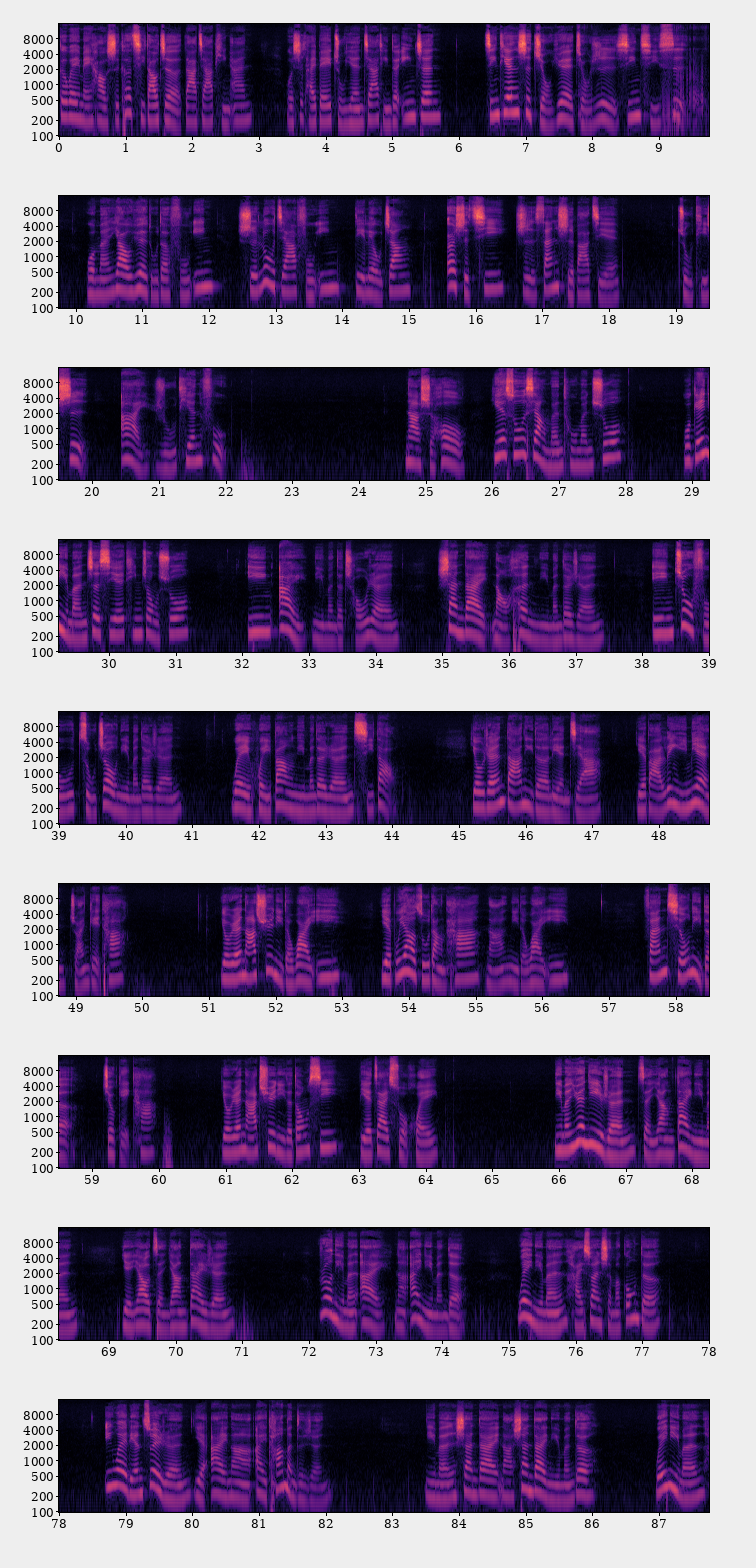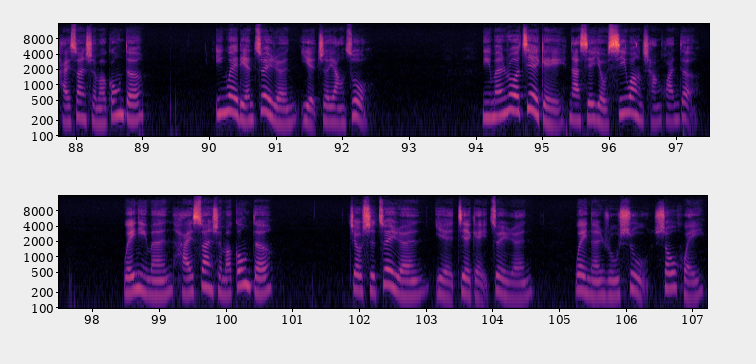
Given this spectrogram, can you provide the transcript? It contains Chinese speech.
各位美好时刻祈祷者，大家平安。我是台北主研家庭的英珍。今天是九月九日，星期四。我们要阅读的福音是《路加福音》第六章二十七至三十八节，主题是“爱如天赋”。那时候，耶稣向门徒们说。我给你们这些听众说：因爱你们的仇人，善待恼恨你们的人，因祝福诅咒你们的人，为毁谤你们的人祈祷。有人打你的脸颊，也把另一面转给他；有人拿去你的外衣，也不要阻挡他拿你的外衣。凡求你的，就给他。有人拿去你的东西，别再索回。你们愿意人怎样待你们，也要怎样待人。若你们爱那爱你们的，为你们还算什么功德？因为连罪人也爱那爱他们的人。你们善待那善待你们的，为你们还算什么功德？因为连罪人也这样做。你们若借给那些有希望偿还的，为你们还算什么功德？就是罪人也借给罪人，未能如数收回。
